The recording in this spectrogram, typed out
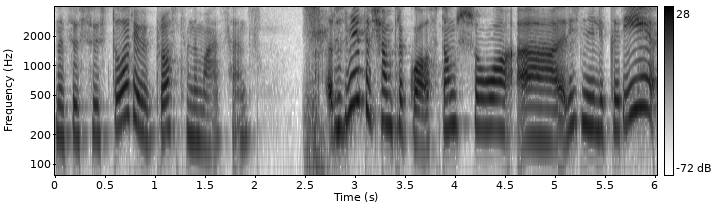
на цю всю історію просто немає сенсу. Розумієте, в чому прикол? В тому, що е, різні лікарі е,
